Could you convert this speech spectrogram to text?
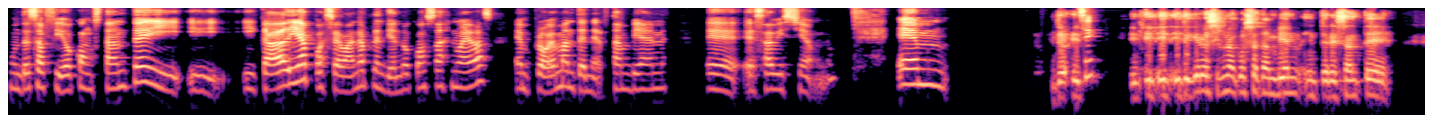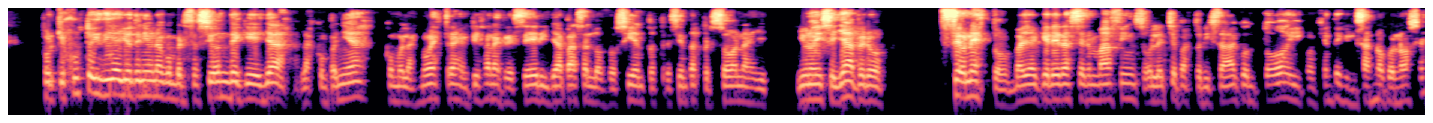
un desafío constante y, y, cada día pues se van aprendiendo cosas nuevas en pro de mantener también eh, esa visión, ¿no? Em, sí. Y, te quiero decir una cosa también interesante, porque justo hoy día yo tenía una conversación de que ya las compañías como las nuestras empiezan a crecer y ya pasan los 200, 300 personas y, uno dice, ya, pero sé honesto, vaya a querer hacer muffins o leche pastorizada con todos y con gente que quizás no conoce.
